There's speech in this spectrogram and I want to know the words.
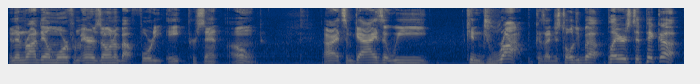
And then Rondale Moore from Arizona, about 48% owned. All right, some guys that we can drop because I just told you about players to pick up.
